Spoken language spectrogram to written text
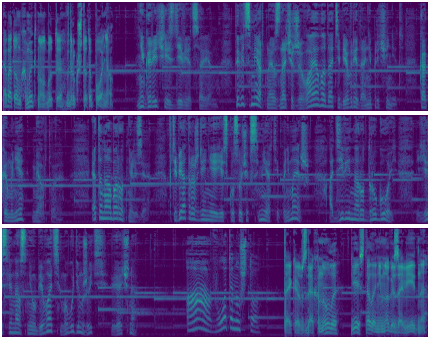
а потом хмыкнул, будто вдруг что-то понял. Не горячись, девица царевна. Ты ведь смертная, значит, живая вода тебе вреда не причинит, как и мне мертвая. Это наоборот нельзя. В тебе от рождения есть кусочек смерти, понимаешь? А дивий народ другой. Если нас не убивать, мы будем жить вечно. А, вот оно что. Тайка вздохнула, ей стало немного завидно.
